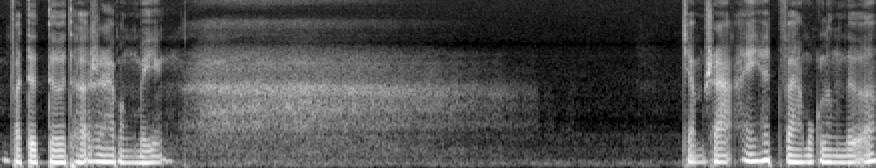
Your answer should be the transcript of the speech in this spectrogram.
Và từ từ thở ra bằng miệng. Chậm rãi hít vào một lần nữa.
